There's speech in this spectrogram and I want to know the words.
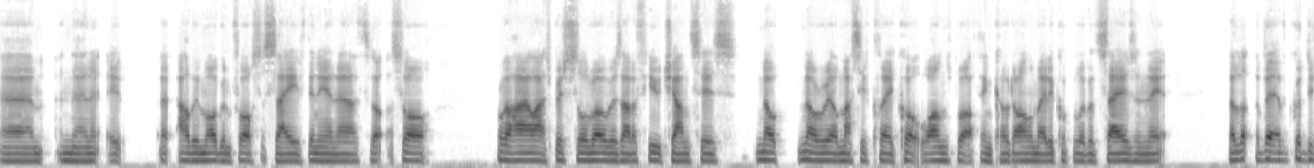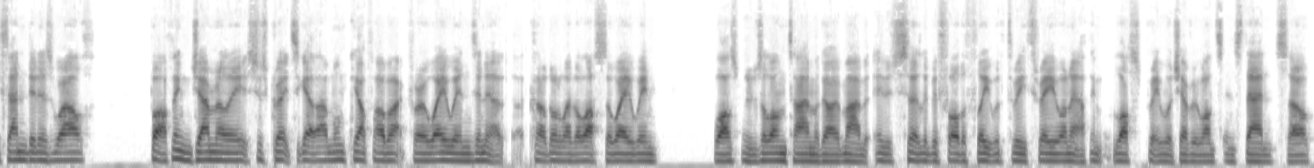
um, and then it, uh, Albion Morgan forced a save, didn't he? And I, I saw from the highlights, Bristol Rovers had a few chances, no no real massive clear cut ones, but I think O'Donnell made a couple of good saves and it, a, a bit of good defending as well. But I think generally it's just great to get that monkey off our back for away wins, isn't it? I don't know when the last away win was, but it was a long time ago. Might, it was certainly before the Fleetwood 3 3, wasn't it? I think lost pretty much everyone since then. So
